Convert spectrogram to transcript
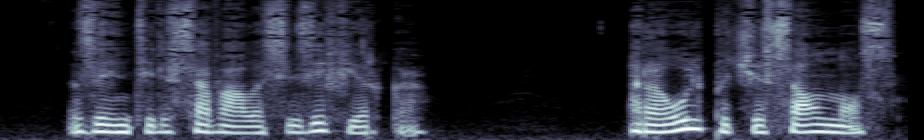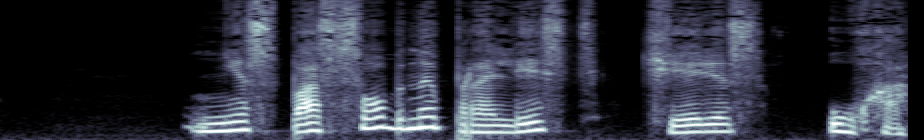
— заинтересовалась Зефирка. Рауль почесал нос. «Не способны пролезть через ухо».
